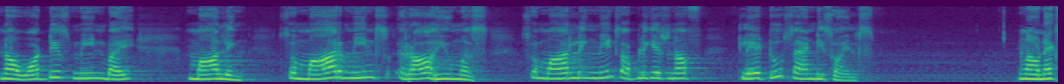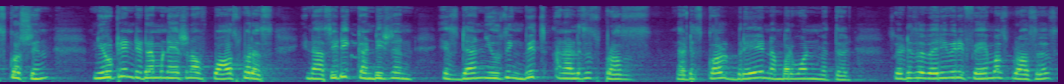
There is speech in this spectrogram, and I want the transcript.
Now what is mean by marling? So mar means raw humus. So marling means application of clay to sandy soils. Now next question. Nutrient determination of phosphorus in acidic condition is done using which analysis process? That is called Bray number 1 method. So it is a very very famous process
